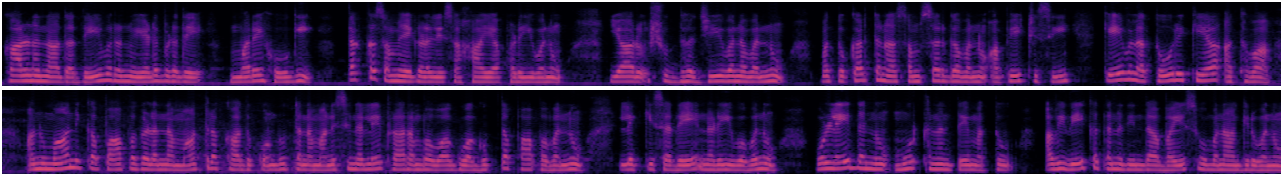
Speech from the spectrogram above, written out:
ಕಾರಣನಾದ ದೇವರನ್ನು ಎಡಬಿಡದೆ ಮರೆ ಹೋಗಿ ತಕ್ಕ ಸಮಯಗಳಲ್ಲಿ ಸಹಾಯ ಪಡೆಯುವನು. ಯಾರು ಶುದ್ಧ ಜೀವನವನ್ನು ಮತ್ತು ಕರ್ತನ ಸಂಸರ್ಗವನ್ನು ಅಪೇಕ್ಷಿಸಿ ಕೇವಲ ತೋರಿಕೆಯ ಅಥವಾ ಅನುಮಾನಿಕ ಪಾಪಗಳನ್ನು ಮಾತ್ರ ಕಾದುಕೊಂಡು ತನ್ನ ಮನಸ್ಸಿನಲ್ಲೇ ಪ್ರಾರಂಭವಾಗುವ ಗುಪ್ತ ಪಾಪವನ್ನು ಲೆಕ್ಕಿಸದೆ ನಡೆಯುವವನು ಒಳ್ಳೆಯದನ್ನು ಮೂರ್ಖನಂತೆ ಮತ್ತು ಅವಿವೇಕತನದಿಂದ ಬಯಸುವವನಾಗಿರುವನು.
